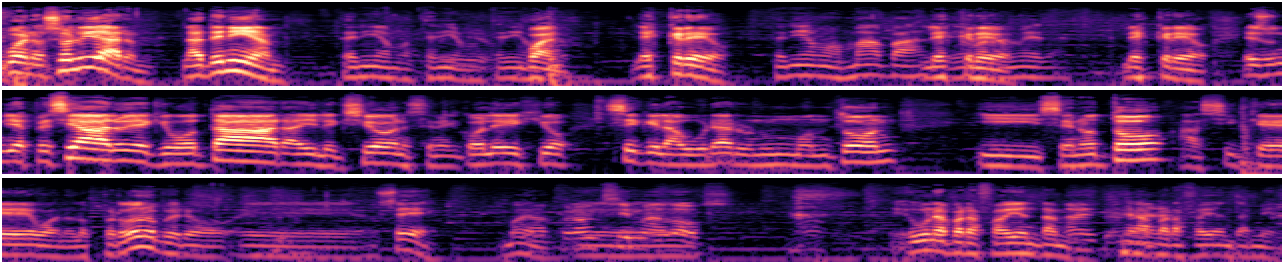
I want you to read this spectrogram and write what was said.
bueno, se olvidaron, la tenían. Teníamos, teníamos, teníamos. Bueno, les creo, Teníamos mapas. Les teníamos creo. remeras. les creo. Es un día especial, hoy hay que votar, hay elecciones en el colegio. Sé que laburaron un montón y se notó, así que bueno, los perdono, pero eh, no sé. Bueno, la próxima eh, dos. Una para Fabián también. Una para Fabián también.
